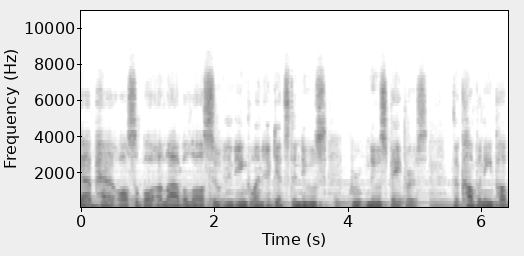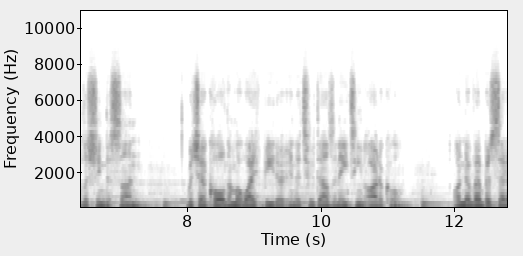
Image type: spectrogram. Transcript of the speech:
Depp had also brought a libel lawsuit in England against the news group newspapers, the company publishing The Sun, which had called him a wife beater in a 2018 article. On November 2,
